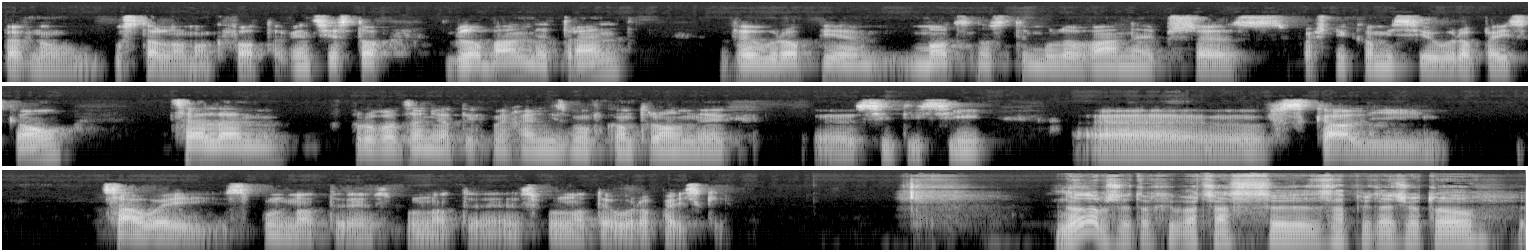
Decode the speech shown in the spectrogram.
pewną ustaloną kwotę. Więc jest to globalny trend w Europie mocno stymulowany przez właśnie Komisję Europejską celem wprowadzenia tych mechanizmów kontrolnych CTC E, w skali całej wspólnoty, wspólnoty, wspólnoty europejskiej. No dobrze, to chyba czas e, zapytać o to, e,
